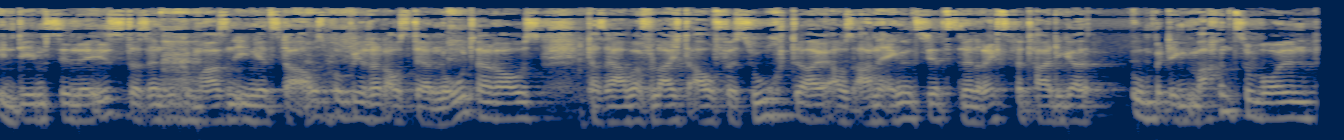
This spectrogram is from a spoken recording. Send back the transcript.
in dem Sinne ist, dass Enrico Maaßen ihn jetzt da ausprobiert hat, aus der Not heraus, dass er aber vielleicht auch versucht, da aus Arne Engels jetzt einen Rechtsverteidiger unbedingt machen zu wollen.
